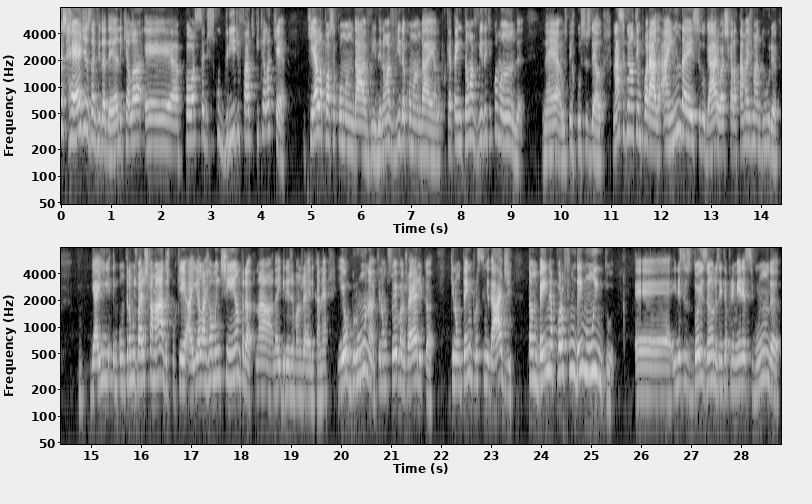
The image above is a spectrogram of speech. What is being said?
as rédeas da vida dela e que ela é, possa descobrir de fato o que, que ela quer." que ela possa comandar a vida e não a vida comandar ela, porque até então a vida que comanda, né, os percursos dela. Na segunda temporada ainda é esse lugar, eu acho que ela tá mais madura. E aí encontramos várias camadas, porque aí ela realmente entra na, na igreja evangélica, né? E eu, Bruna, que não sou evangélica, que não tenho proximidade, também me aprofundei muito. É, e nesses dois anos, entre a primeira e a segunda,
